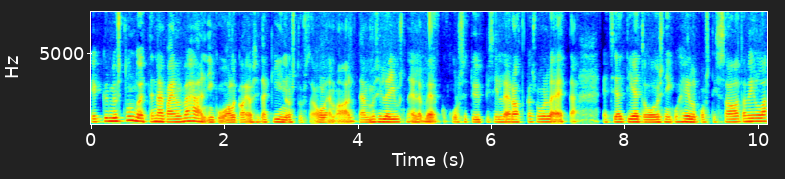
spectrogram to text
ja kyllä myös tuntuu, että tänä päivänä vähän niin kuin alkaa jo sitä kiinnostusta olemaan tämmöisille just näille verkkokurssityyppisille ratkaisuille, että, että sitä tietoa olisi niin kuin helposti saatavilla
